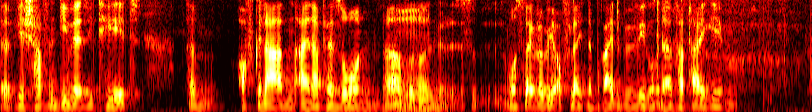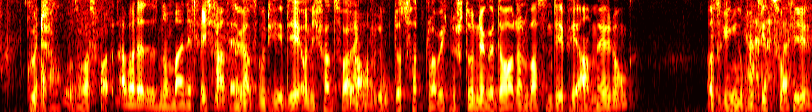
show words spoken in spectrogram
äh, wir schaffen Diversität ähm, auf Gnaden einer Person. Ne? Mhm. Sondern es muss da, glaube ich, auch vielleicht eine breite Bewegung in der Partei geben. Gut. Sowas fordert. Aber das ist nur meine Ich fand es eine ganz gute Idee und ich fand es vor allem, Genau. das hat, glaube ich, eine Stunde gedauert, dann war es eine DPA-Meldung. Also ging rucki zucki.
